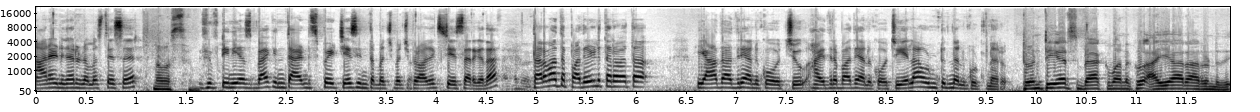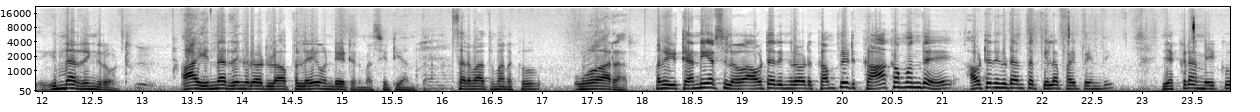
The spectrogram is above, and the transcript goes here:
Narayana garu నమస్తే సార్. నమస్తే. ఫిఫ్టీన్ ఇయర్స్ బ్యాక్ ఇంత యాంటిసిపేట్ చేసి ఇంత మంచి మంచి ప్రాజెక్ట్స్ చేశారు కదా. తర్వాత పదేళ్ళ తర్వాత యాదాద్రి అనుకోవచ్చు హైదరాబాదే అనుకోవచ్చు ఎలా ఉంటుంది అనుకుంటున్నారు? ట్వంటీ ఇయర్స్ బ్యాక్ మనకు ఐఆర్ఆర్ ఉండేది ఇన్నర్ రింగ్ రోడ్. ఆ ఇన్నర్ రింగ్ రోడ్ లోపలే ఉండేటది మా సిటీ అంతా. తర్వాత మనకు ఓఆర్ఆర్. మరి ఈ టెన్ ఇయర్స్లో అవుటర్ రింగ్ రోడ్ కంప్లీట్ కాకముందే అవుటర్ రింగ్ రోడ్ అంతా ఫిలప్ అయిపోయింది. ఎక్కడ మీకు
